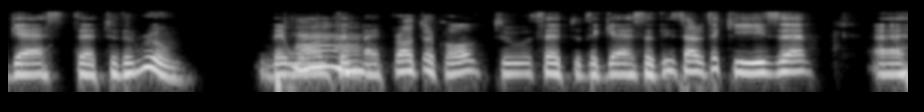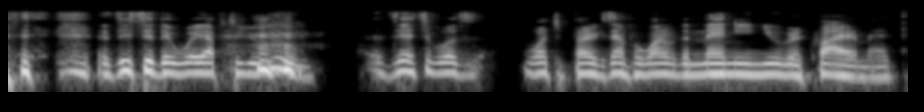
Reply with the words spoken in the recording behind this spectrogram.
guests uh, to the room. They ah. wanted by protocol to say to the guests that these are the keys. Uh, this is the way up to your room. that was what, for example, one of the many new requirements.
